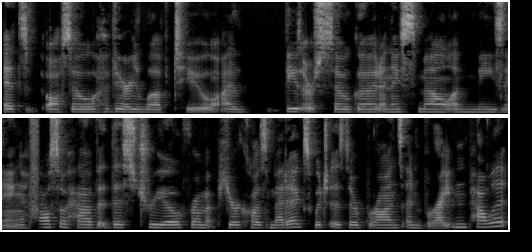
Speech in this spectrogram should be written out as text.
It's also very loved too. I these are so good and they smell amazing. I also have this trio from PUR Cosmetics, which is their Bronze and Brighten palette.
